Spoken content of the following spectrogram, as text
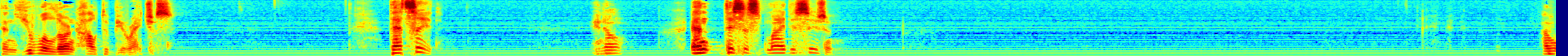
then you will learn how to be righteous. That's it. You know? And this is my decision. I,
